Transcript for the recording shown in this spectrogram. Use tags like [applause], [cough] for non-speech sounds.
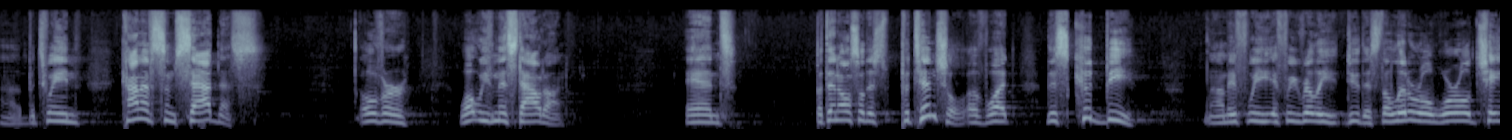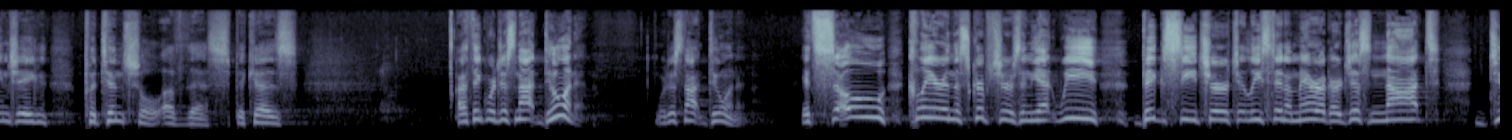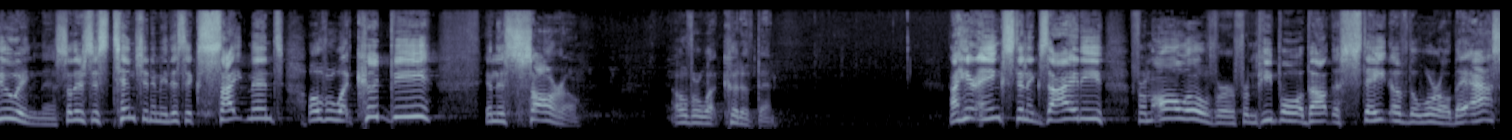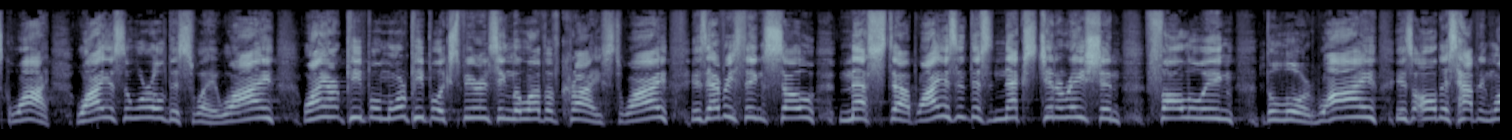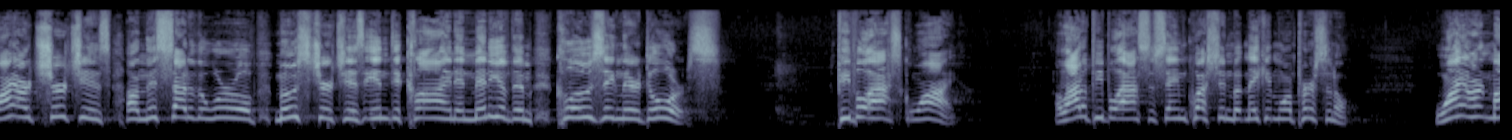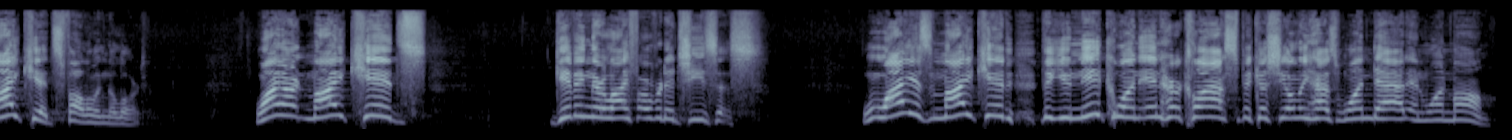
uh, between kind of some sadness over what we've missed out on. And, but then also this potential of what this could be um, if, we, if we really do this, the literal world changing potential of this, because I think we're just not doing it. We're just not doing it. It's so clear in the scriptures, and yet we, Big C Church, at least in America, are just not doing this. So there's this tension in me, this excitement over what could be, and this sorrow over what could have been. I hear angst and anxiety from all over from people about the state of the world. They ask why. Why is the world this way? Why, why aren't people, more people experiencing the love of Christ? Why is everything so messed up? Why isn't this next generation following the Lord? Why is all this happening? Why are churches on this side of the world, most churches in decline, and many of them closing their doors? People ask why. A lot of people ask the same question but make it more personal. Why aren't my kids following the Lord? Why aren't my kids giving their life over to Jesus? Why is my kid the unique one in her class because she only has one dad and one mom?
